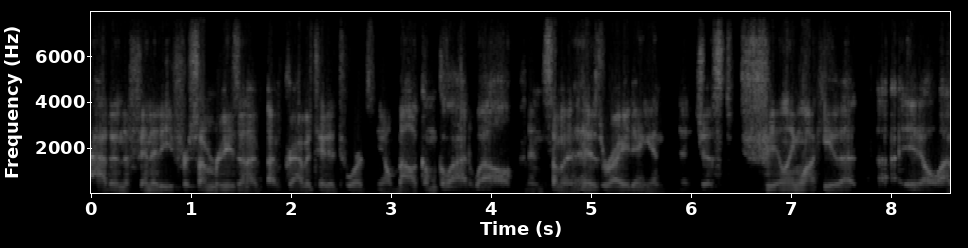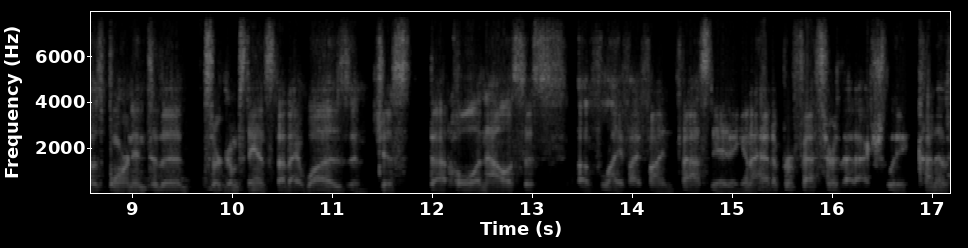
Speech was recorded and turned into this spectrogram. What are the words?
had an affinity for some reason. I've, I've, gravitated towards, you know, Malcolm Gladwell and some of his writing and, and just feeling lucky that, uh, you know, I was born into the circumstance that I was and just that whole analysis of life I find fascinating. And I had a professor that actually kind of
